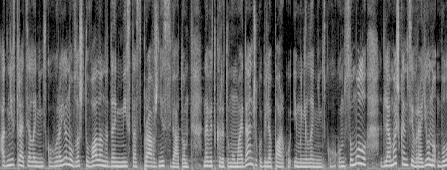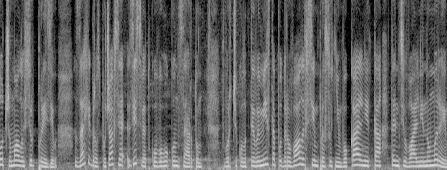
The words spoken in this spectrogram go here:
Адміністрація Ленінського району влаштувала на день міста справжнє свято. На відкритому майданчику біля парку імені Ленінського комсомолу для мешканців району було чимало сюрпризів. Захід розпочався зі святкового концерту. Творчі колективи міста подарували всім присутнім вокальні та танцювальні номери.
